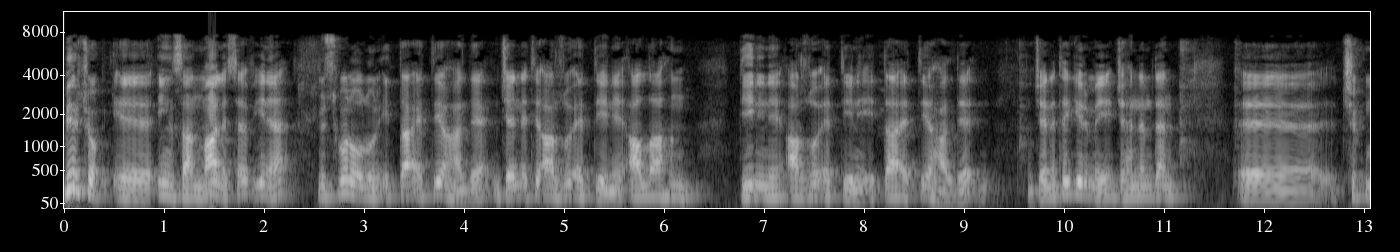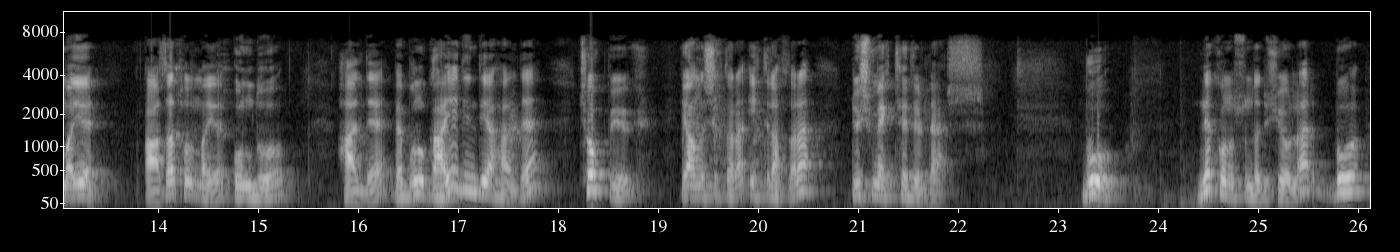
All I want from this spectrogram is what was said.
birçok e, insan maalesef yine Müslüman olduğunu iddia ettiği halde cenneti arzu ettiğini, Allah'ın dinini arzu ettiğini iddia ettiği halde cennete girmeyi, cehennemden e, çıkmayı, azat olmayı umduğu halde ve bunu gaye edindiği halde çok büyük yanlışlıklara, ihtilaflara düşmektedirler. Bu ne konusunda düşüyorlar? Bu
